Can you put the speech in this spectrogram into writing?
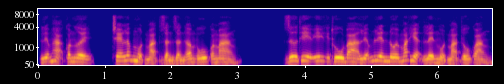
liễm hạ con người, che lấp một mặt dần dần âm u quan mang. Dư thi y thu ba liễm liên đôi mắt hiện lên một mặt tu quang,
